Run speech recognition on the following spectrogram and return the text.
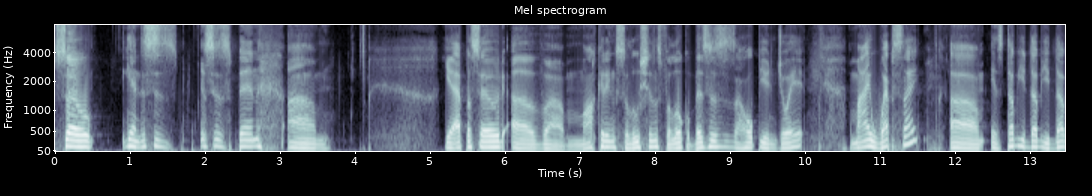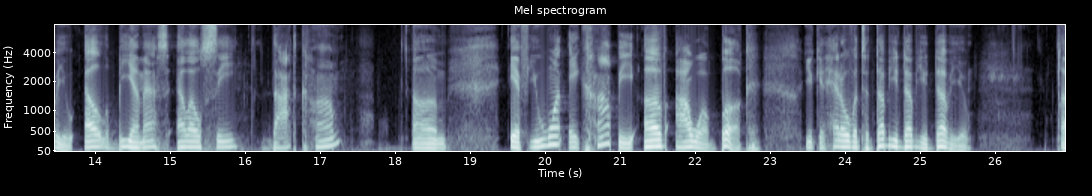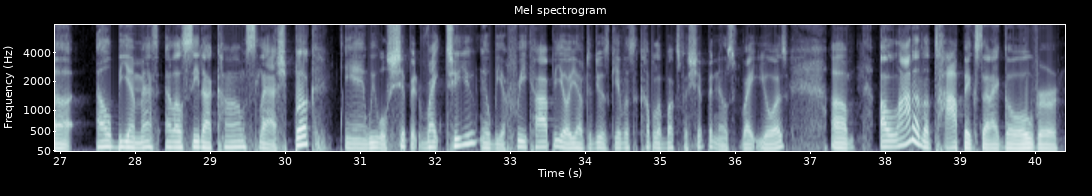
So, again, this is this has been um, your episode of uh, marketing solutions for local businesses. I hope you enjoy it. My website um, is www.lbmsllc.com. Um, if you want a copy of our book, you can head over to www. Uh, slash book and we will ship it right to you. It'll be a free copy. All you have to do is give us a couple of bucks for shipping. It'll write yours. Um, a lot of the topics that I go over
